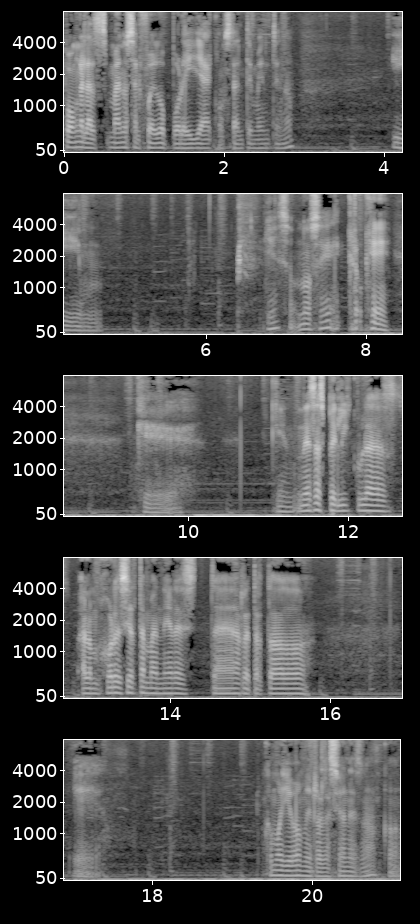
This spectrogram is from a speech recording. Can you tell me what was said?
ponga las manos al fuego por ella constantemente, ¿no? Y, y eso, no sé, creo que que, que en esas películas a lo mejor de cierta manera está retratado eh, cómo llevo mis relaciones ¿no? con,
